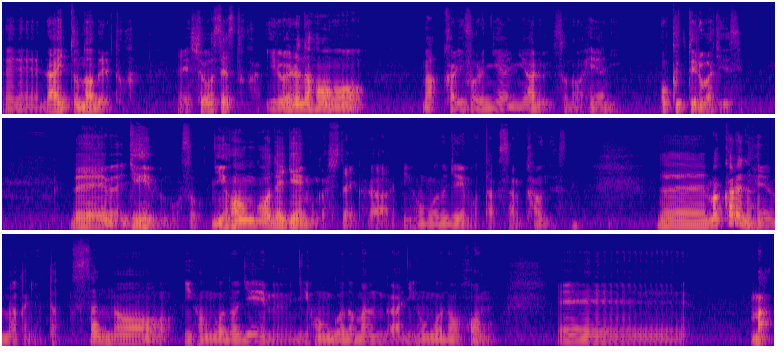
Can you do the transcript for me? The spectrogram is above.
えー、ライトノベルとか、えー、小説とかいろいろな本を、まあ、カリフォルニアにあるその部屋に送ってるわけですよ。でゲームもそう日本語でゲームがしたいから日本語のゲームをたくさん買うんですね。でまあ彼の部屋の中にはたくさんの日本語のゲーム日本語の漫画日本語の本えー、まあ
